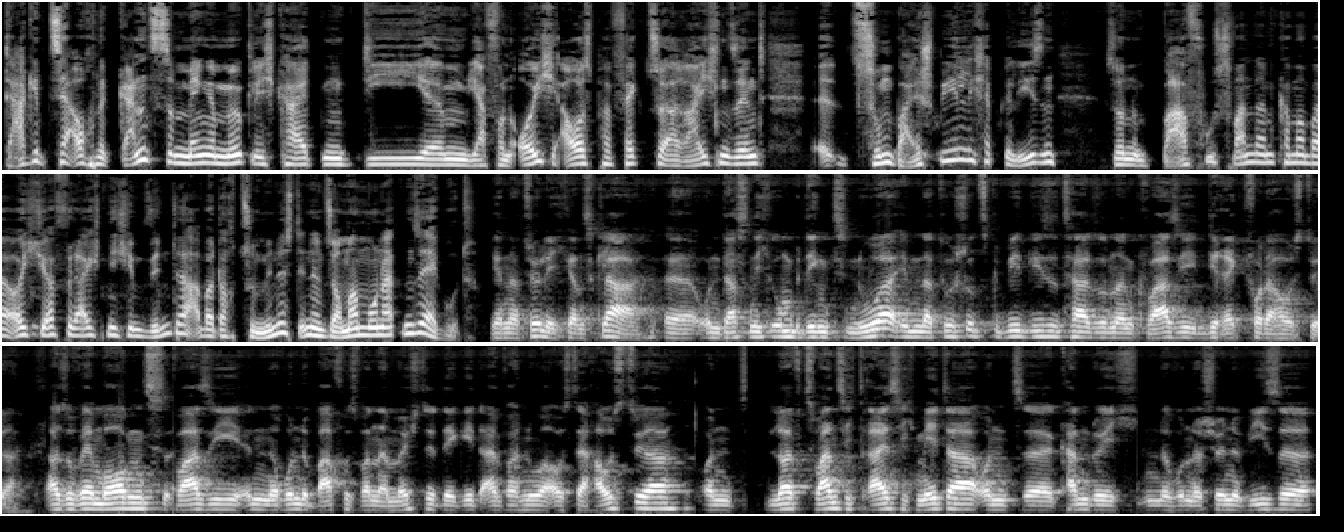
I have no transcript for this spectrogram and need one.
da gibt's ja auch eine ganze Menge Möglichkeiten, die ähm, ja von euch aus perfekt zu erreichen sind. Äh, zum Beispiel, ich habe gelesen, so ein Barfußwandern kann man bei euch ja vielleicht nicht im Winter, aber doch zumindest in den Sommermonaten sehr gut. Ja, natürlich, ganz klar. Äh, und das nicht unbedingt nur im Naturschutzgebiet Liesetal, sondern quasi direkt vor der Haustür. Also wer morgens quasi eine Runde barfuß wandern möchte, der geht einfach nur aus der Haustür und läuft 20, 30 Meter und äh, kann durch eine wunderschöne Wiese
